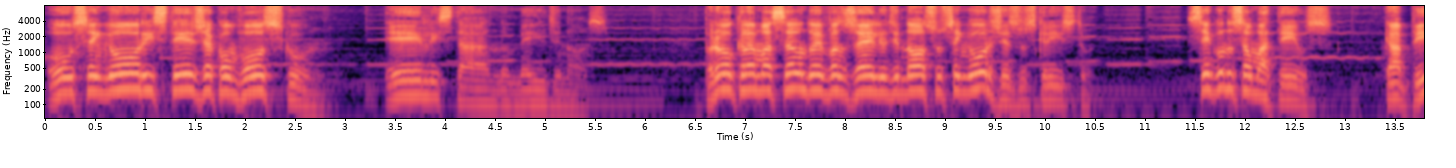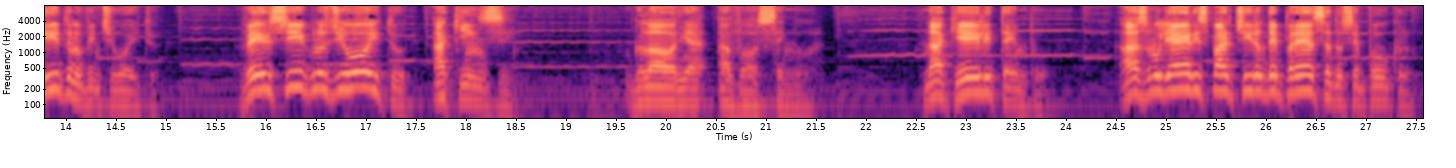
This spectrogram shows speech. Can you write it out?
O Senhor esteja convosco, Ele está no meio de nós. Proclamação do Evangelho de Nosso Senhor Jesus Cristo, segundo São Mateus, capítulo 28, versículos de 8 a 15. Glória a Vós, Senhor. Naquele tempo, as mulheres partiram depressa do sepulcro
